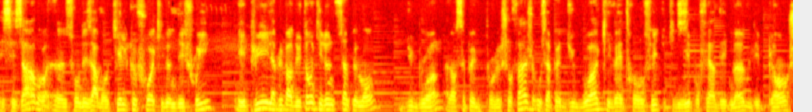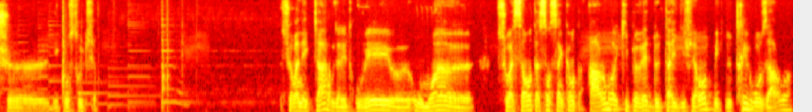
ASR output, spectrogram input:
Et ces arbres sont des arbres quelquefois qui donnent des fruits, et puis la plupart du temps qui donnent simplement du bois. Alors ça peut être pour le chauffage ou ça peut être du bois qui va être ensuite utilisé pour faire des meubles, des planches, des constructions. Sur un hectare, vous allez trouver au moins 60 à 150 arbres qui peuvent être de tailles différentes, mais de très gros arbres,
